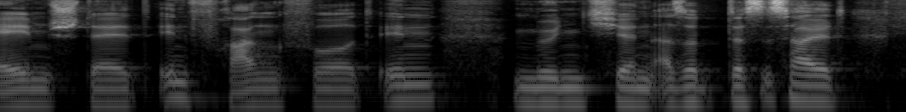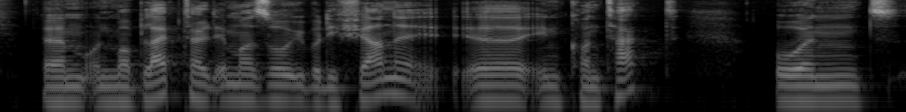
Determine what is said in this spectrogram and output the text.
Helmstedt, in Frankfurt, in München. Also das ist halt, ähm, und man bleibt halt immer so über die Ferne äh, in Kontakt. Und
